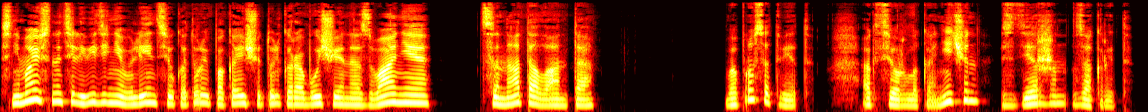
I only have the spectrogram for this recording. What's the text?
Снимаюсь на телевидении в ленте, у которой пока еще только рабочее название «Цена таланта». Вопрос-ответ. Актер лаконичен, сдержан, закрыт.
